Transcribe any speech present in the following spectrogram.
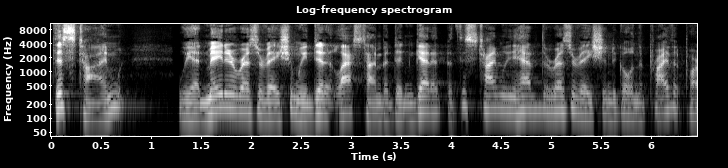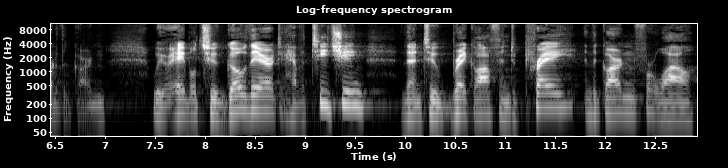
this time, we had made a reservation. We did it last time, but didn't get it. But this time, we had the reservation to go in the private part of the garden. We were able to go there to have a teaching, then to break off and to pray in the garden for a while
